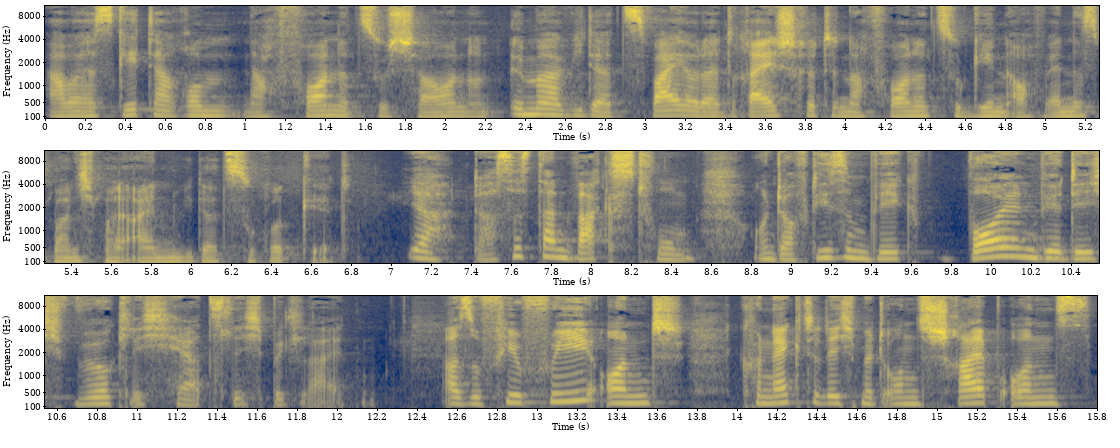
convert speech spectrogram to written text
Aber es geht darum, nach vorne zu schauen und immer wieder zwei oder drei Schritte nach vorne zu gehen, auch wenn es manchmal einen wieder zurückgeht. Ja, das ist dann Wachstum. Und auf diesem Weg wollen wir dich wirklich herzlich begleiten. Also feel free und connecte dich mit uns, schreib uns,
